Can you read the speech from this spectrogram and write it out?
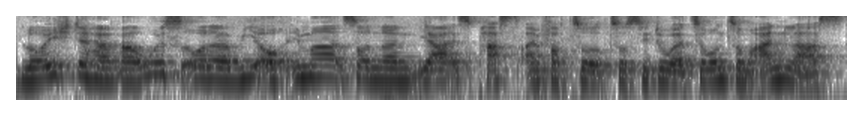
leuchte heraus oder wie auch immer, sondern ja, es passt einfach zur, zur Situation, zum Anlass.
